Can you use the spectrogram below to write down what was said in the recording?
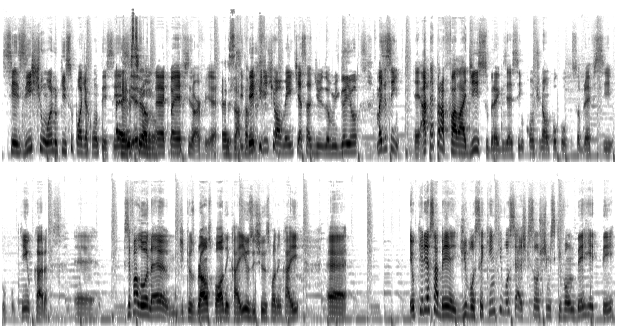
se existe um ano que isso pode acontecer, É esse ano. É com a FC North. É. Assim, Exatamente. definitivamente essa divisão me ganhou. Mas assim, é, até pra falar disso, Bregs, e assim, continuar um pouco sobre a FC um pouquinho, cara. é, você falou, né, de que os Browns podem cair, os Steelers podem cair. É, eu queria saber de você quem que você acha que são os times que vão derreter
